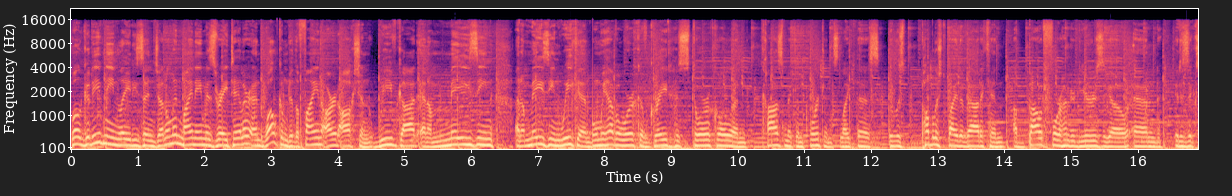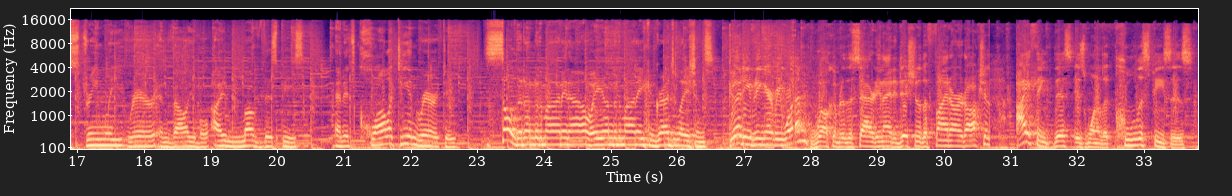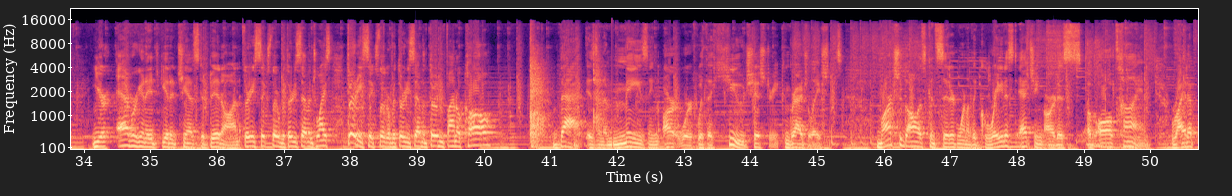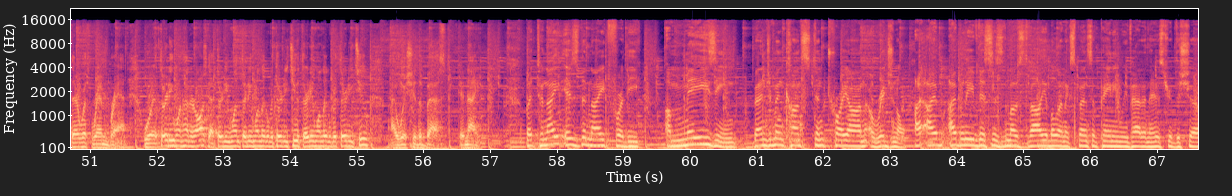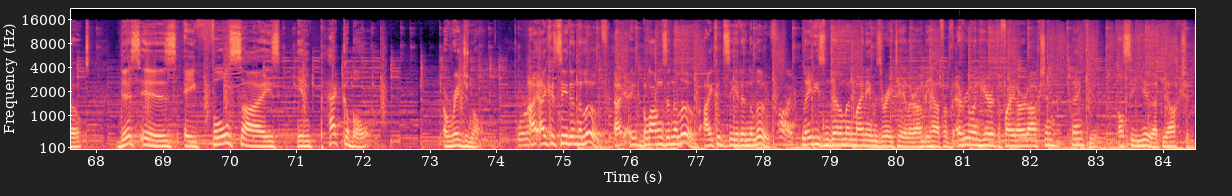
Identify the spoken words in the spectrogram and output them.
Well, good evening, ladies and gentlemen. My name is Ray Taylor, and welcome to the Fine Art Auction. We've got an amazing, an amazing weekend. When we have a work of great historical and cosmic importance like this, it was published by the Vatican about 400 years ago, and it is extremely rare and valuable. I love this piece, and its quality and rarity. Sold it under the money now, way under the money. Congratulations. Good evening, everyone. Welcome to the Saturday night edition of the Fine Art Auction. I think this is one of the coolest pieces you're ever going to get a chance to bid on. 36 looking for 37 twice, 36 looking for 37 third and final call. That is an amazing artwork with a huge history. Congratulations. Marc Chagall is considered one of the greatest etching artists of all time, right up there with Rembrandt. We're at $3,100, got 31, 31 looking for 32, 31 looking for 32. I wish you the best. Good night. But tonight is the night for the amazing Benjamin Constant Troyon original. I, I, I believe this is the most valuable and expensive painting we've had in the history of the show. This is a full-size, impeccable original. I, I, could see it in the Louvre. I, it belongs in the Louvre. I could see it in the Louvre. Hi. Ladies and gentlemen, my name is Ray Taylor. On behalf of everyone here at the Fine Art Auction, thank you. I'll see you at the auction.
